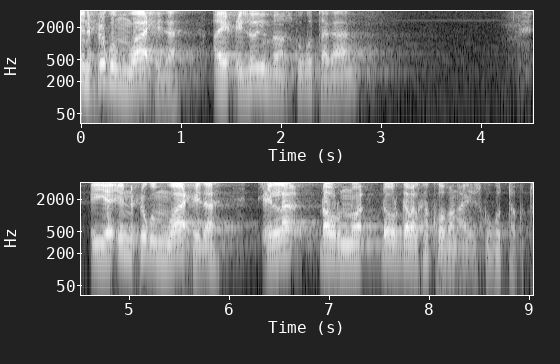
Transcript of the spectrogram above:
In xugum waaxid ay cilooyin badan iskugu tagaan iyo in xugum waaxid ah cilo dhowr gabal ka kooban ay iskugu tagto.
